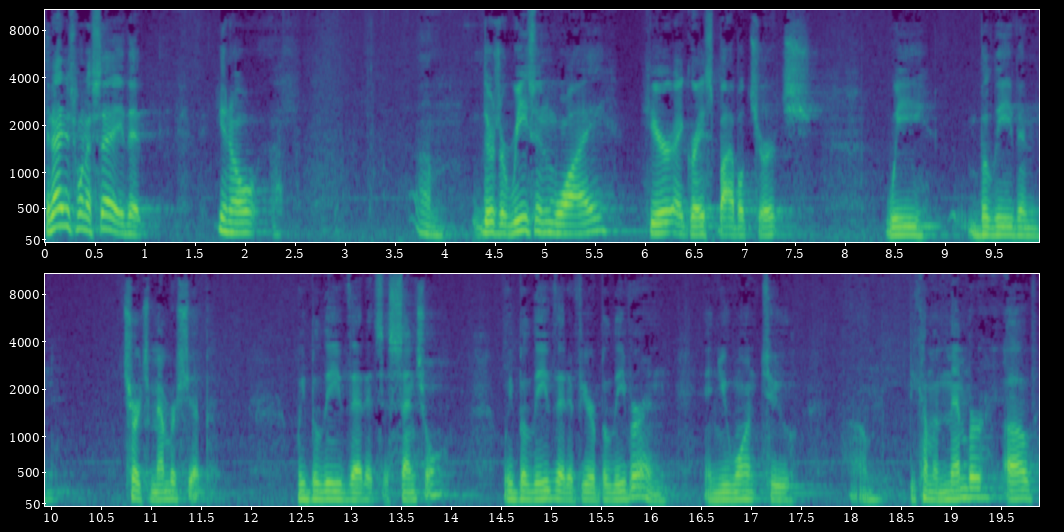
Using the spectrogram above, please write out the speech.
And I just want to say that, you know, um, there's a reason why here at Grace Bible Church we believe in church membership. We believe that it's essential. We believe that if you're a believer and, and you want to um, become a member of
